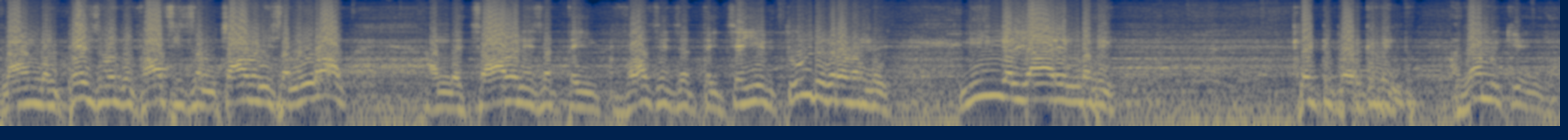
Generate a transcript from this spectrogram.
நாங்கள் பேசுவது பாசிசம் சாவனிசம் என்றால் அந்த சாவனிசத்தை பாசிசத்தை செய்ய தூண்டுகிறவர்கள் நீங்கள் யார் என்பதை கேட்டு பார்க்க வேண்டும். அதான் முக்கியம் இங்கே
